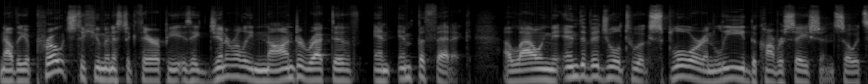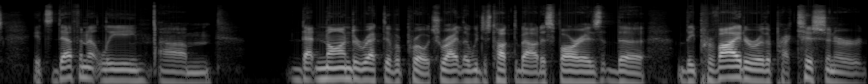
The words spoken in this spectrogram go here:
Now, the approach to humanistic therapy is a generally non directive and empathetic, allowing the individual to explore and lead the conversation. So it's, it's definitely um, that non-directive approach, right? That we just talked about, as far as the the provider or the practitioner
